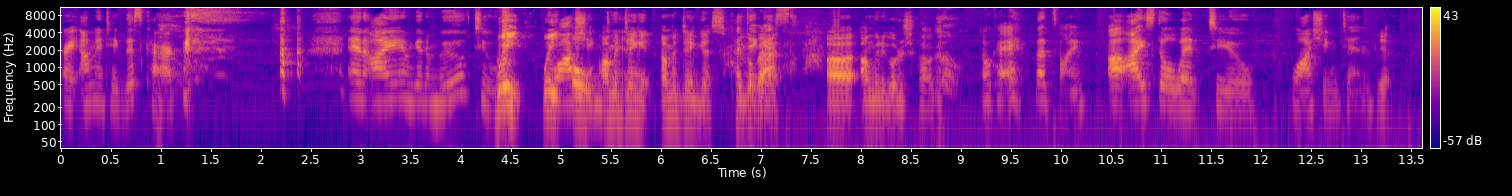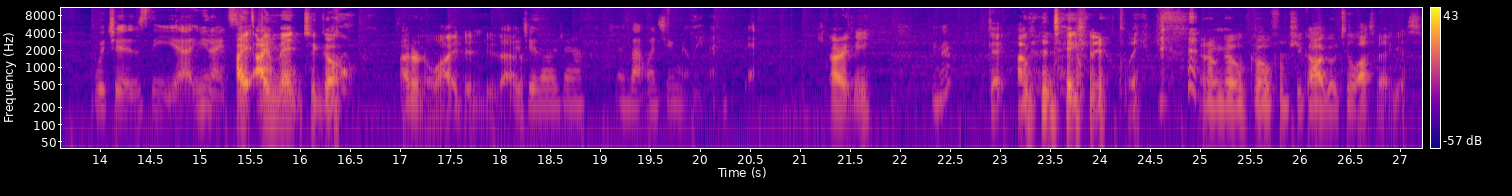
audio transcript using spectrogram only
right, I'm gonna take this car, and I am gonna move to. Wait, wait. Oh, I'm a Washington. ding it. I'm a dingus. Can A we go dingus. back? Uh, I'm gonna go to Chicago. Okay, that's fine. Uh, I still went to Washington. Yeah. Which is the uh, United States. I capital. meant to go. I don't know why I didn't do that. Did you though, Jeff? Is that what you really meant? Yeah. All right, me. Mhm. Okay, I'm gonna take an airplane, and I'm gonna go from Chicago to Las Vegas.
